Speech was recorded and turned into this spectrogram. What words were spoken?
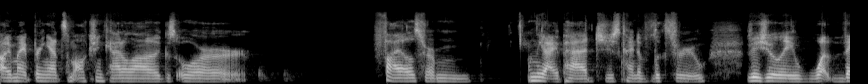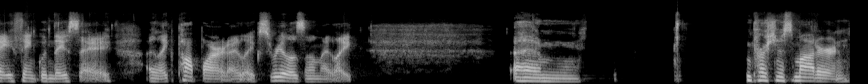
I might bring out some auction catalogs or files from the iPad to just kind of look through visually what they think when they say I like pop art, I like surrealism, I like um impressionist modern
